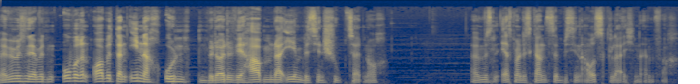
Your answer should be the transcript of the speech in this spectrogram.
Weil wir müssen ja mit dem oberen Orbit dann eh nach unten. Bedeutet, wir haben da eh ein bisschen Schubzeit noch. Aber wir müssen erstmal das Ganze ein bisschen ausgleichen einfach.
